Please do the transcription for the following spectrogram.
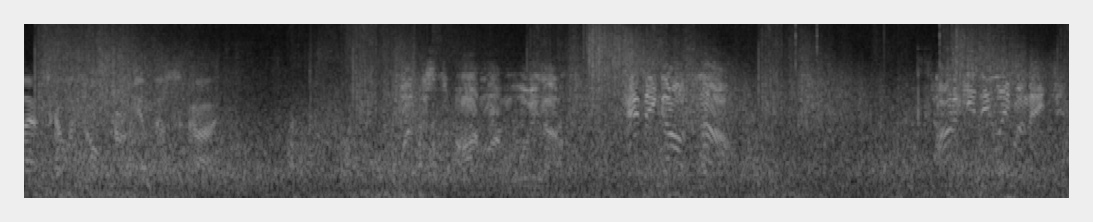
There is one less helicopter in the sky. What is the armor moving out? Heading out now. Target eliminated.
